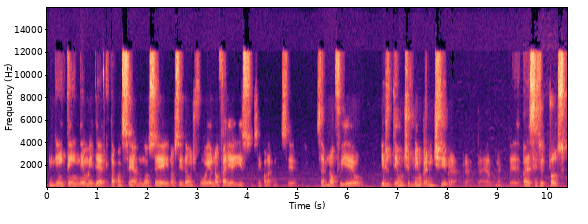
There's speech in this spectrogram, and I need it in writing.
Ninguém tem nenhuma ideia do que está acontecendo, não sei, não sei de onde foi, eu não faria isso sem falar com você, sabe? Não fui eu, e eles não têm motivo nenhum para mentir para ela, né? É, parecem ser todos,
